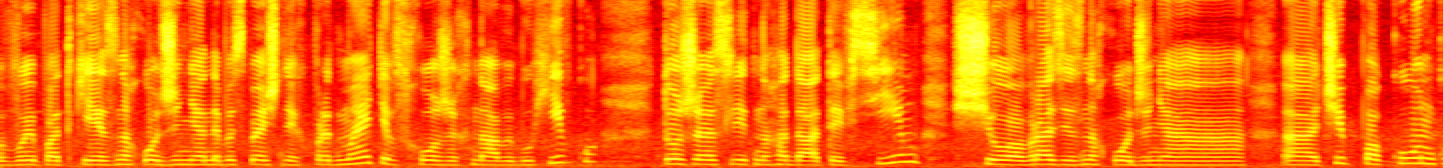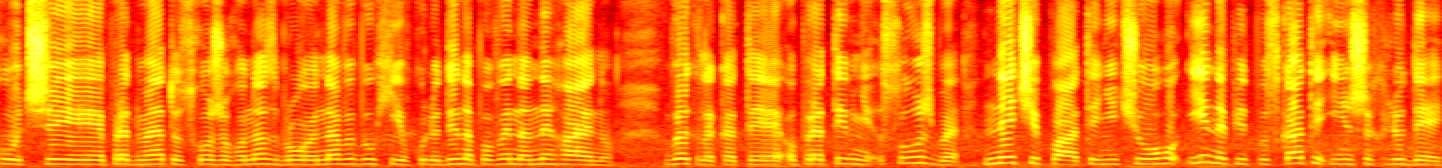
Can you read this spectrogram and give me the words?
випадки знаходження небезпечних предметів, схожих на вибухівку. Тож слід нагадати всім, що в разі знаходження е, чи пакунку, чи предмету, схожого на зброю, на вибухівку, людина повинна негайно викликати оперативні служби, не чіпати нічого і не підпускати інших людей,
